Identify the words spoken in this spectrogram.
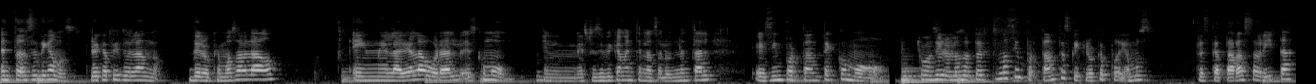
Entonces, digamos, recapitulando de lo que hemos hablado, en el área laboral es como, en, específicamente en la salud mental, es importante como, como decirlo, los aspectos más importantes que creo que podríamos rescatar hasta ahorita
